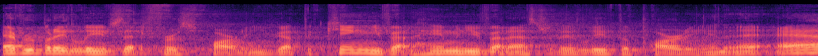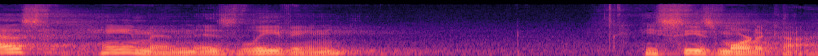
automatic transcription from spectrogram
everybody leaves that first party. You've got the king, you've got Haman, you've got Esther, they leave the party. And as Haman is leaving, he sees Mordecai,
